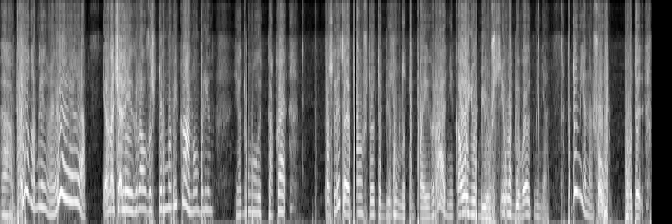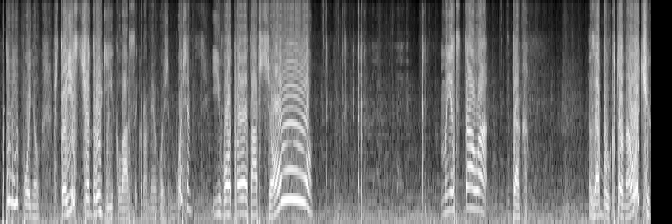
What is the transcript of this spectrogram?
А, бою нам, блин, я вначале играл за штурмовика, но, блин, я думал, это такая... После этого я понял, что это безумно тупая игра, никого не убьешь, все убивают меня. Потом я нашел вот, потом я понял, что есть еще другие классы, кроме 8.8. И вот это все. Мне стало... Так. Забыл, кто наводчик?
